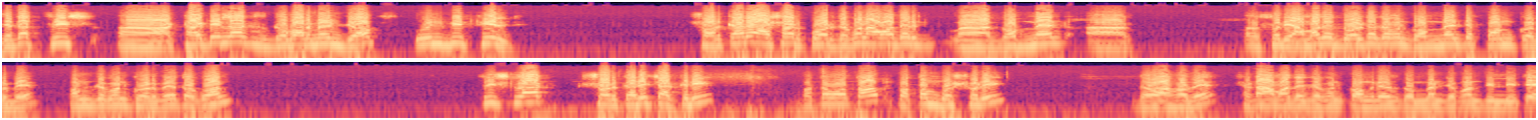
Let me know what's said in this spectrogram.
যেটা ত্রিশ thirty lakh government jobs will be filled সরকারে আসার পর, যখন আমাদের গভর্নমেন্ট সরি আমাদের দলটা যখন গভর্নমেন্টে ফর্ম করবে ফর্ম যখন করবে, তখন ত্রিশ লাখ সরকারি চাকরি প্রথমত প্রথম বছরই দেওয়া হবে। সেটা আমাদের যখন কংগ্রেস গভর্নমেন্ট যখন দিল্লিতে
